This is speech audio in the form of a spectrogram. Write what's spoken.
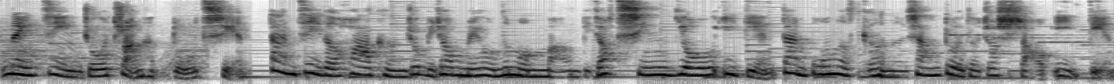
那季你就会赚很多钱。淡季的话，可能就比较没有那么忙，比较清幽一点，但 bonus 可能相对的就少一点。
